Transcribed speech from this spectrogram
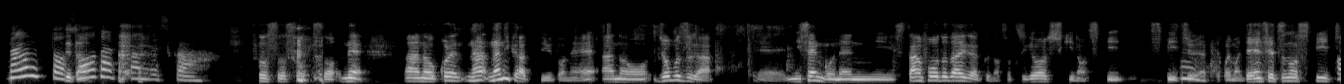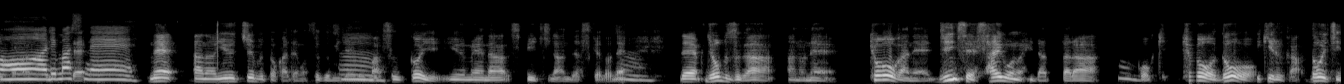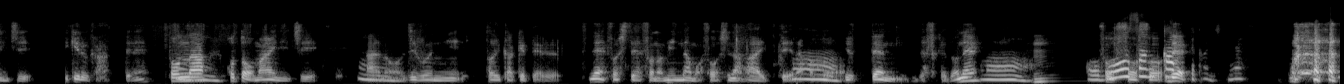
なんとそうだったんですか。そうそうそうそう。ね、あの、これな、何かっていうとね、あの、ジョブズが、えー2005年にスタンフォード大学の卒業式のスピスピーチをやって、これ、まあ、伝説のスピーチああ、あります。ね。ね、あの、YouTube とかでもすぐ見れる、うんまあ、すっごい有名なスピーチなんですけどね。うんで、ジョブズが、あのね、今日がね、人生最後の日だったら、うんこうき今日どう生きるか、どう一日生きるかってね、そんなことを毎日、あの自分に問いかけてる、ね、そしてそのみんなもそうしなさいっていうようなことを言ってんですけどね。おそうそうそう坊さんかでって感じですね。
